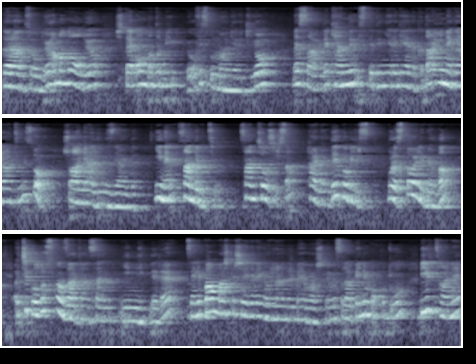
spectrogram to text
garanti oluyor ama ne oluyor? İşte onda da bir ofis bulman gerekiyor vesaire. Kendi istediğin yere gelene kadar yine garantimiz yok. Şu an geldiğimiz yerde. Yine sen de bitiyor. Sen çalışırsan her yerde yapabilirsin. Burası da öyle bir alan. Açık olursan zaten sen yeniliklere, seni bambaşka şeylere yönlendirmeye başlıyor. Mesela benim okuduğum bir tane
